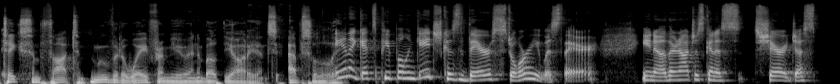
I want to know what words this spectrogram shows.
takes some thought to move it away from you and about the audience. Absolutely. And it gets people engaged because their story was there. You know, they're not just going to share it just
